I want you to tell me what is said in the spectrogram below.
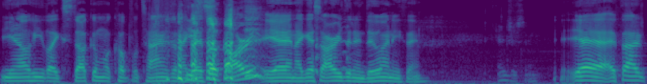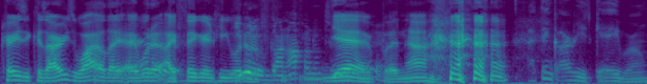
You know, he like stuck him a couple times, and I guess Ari? Yeah, and I guess Ari didn't do anything. Interesting. Yeah, I thought it crazy because Ari's wild. I, I would have. I figured he He would would have. have gone off on him too. Yeah, but no. I think Ari's gay, bro.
